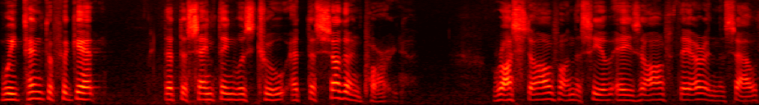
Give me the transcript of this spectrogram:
We tend to forget that the same thing was true at the southern part. Rostov on the Sea of Azov, there in the south,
